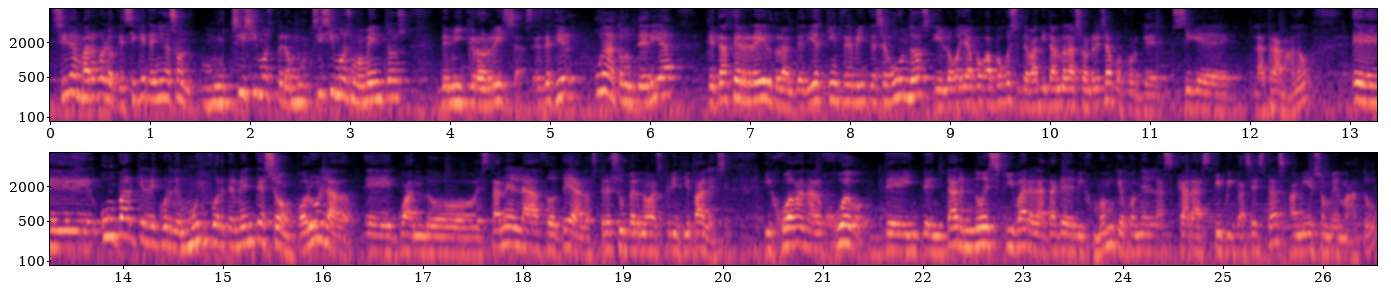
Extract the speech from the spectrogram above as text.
Sin embargo, lo que sí que he tenido son muchísimos, pero muchísimos momentos de micro risas. Es decir, una tontería que te hace reír durante 10, 15, 20 segundos y luego ya poco a poco se te va quitando la sonrisa pues porque sigue la trama, ¿no? Eh, un par que recuerde muy fuertemente son, por un lado, eh, cuando están en la azotea los tres supernovas principales y juegan al juego de intentar no esquivar el ataque de Big Mom, que ponen las caras típicas estas, a mí eso me mató.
